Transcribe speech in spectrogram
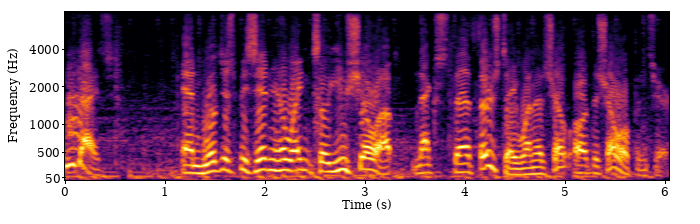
you oh. guys. And we'll just be sitting here waiting until you show up next uh, Thursday when the show or the show opens here.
